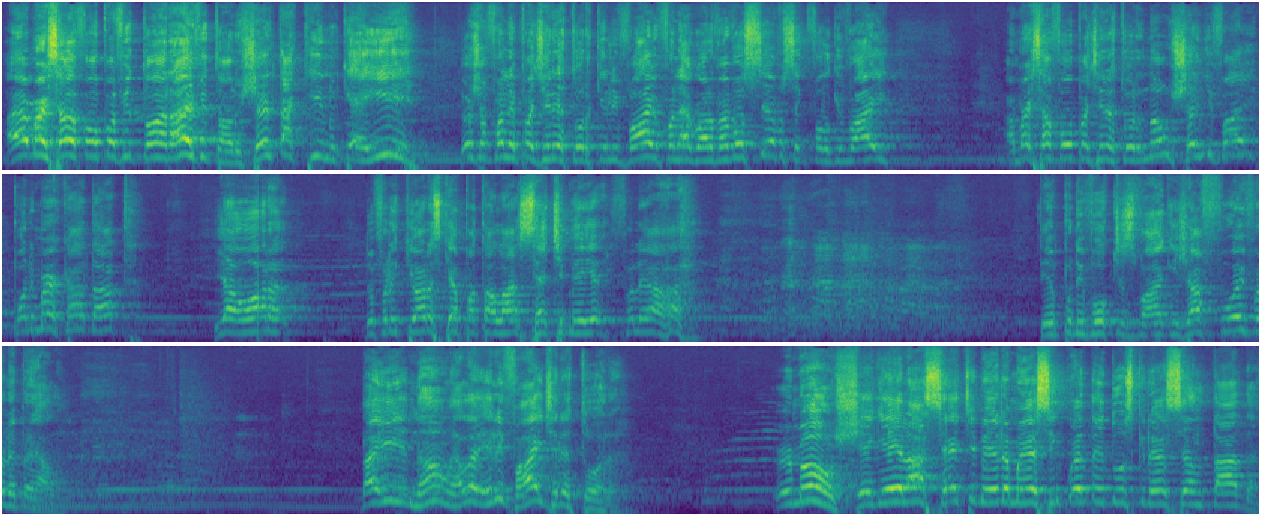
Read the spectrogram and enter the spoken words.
Aí a Marcela falou para a Vitória, ai Vitória, o Xande está aqui, não quer ir? Eu já falei para a diretora que ele vai, eu falei, agora vai você, você que falou que vai. A Marcela falou para a diretora, não, o Xande vai, pode marcar a data. E a hora, eu falei, que horas que é para estar tá lá? Sete e meia. Eu falei, ah, tempo de Volkswagen já foi, falei para ela. Daí, não, ela, ele vai, diretora. Irmão, cheguei lá às sete e meia da manhã, 52 crianças sentadas.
